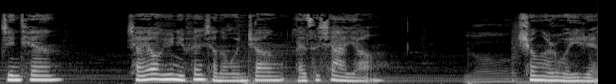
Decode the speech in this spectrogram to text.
今天想要与你分享的文章来自夏阳，《生而为人》。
